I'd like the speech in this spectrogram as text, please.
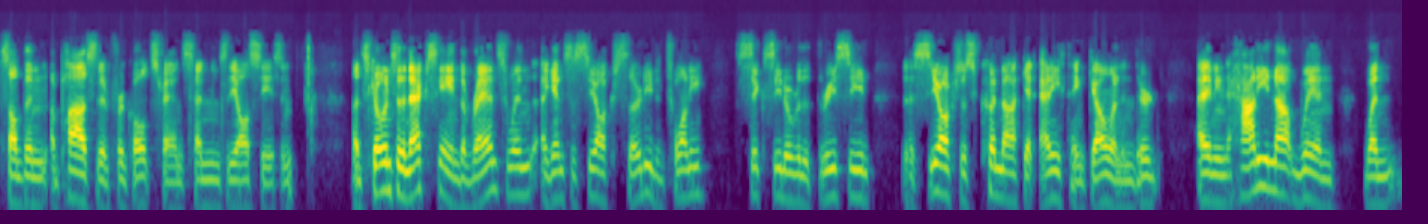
something a positive for Colts fans heading into the all season. Let's go into the next game. The Rams win against the Seahawks 30 to 20, six seed over the three seed. The Seahawks just could not get anything going. And they're, I mean, how do you not win when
